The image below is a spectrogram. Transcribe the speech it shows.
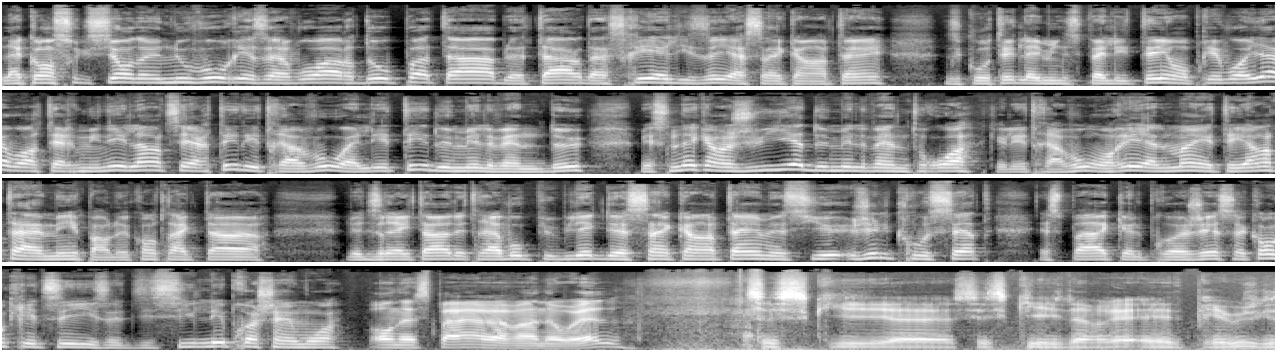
La construction d'un nouveau réservoir d'eau potable tarde à se réaliser à Saint-Quentin. Du côté de la municipalité, on prévoyait avoir terminé l'entièreté des travaux à l'été 2022, mais ce n'est qu'en juillet 2023 que les travaux ont réellement été entamés par le contracteur. Le directeur des travaux publics de Saint-Quentin, M. Gilles Croussette, espère que le projet se concrétise d'ici les prochains mois. On espère avant Noël. C'est ce qui, euh, c'est ce qui devrait être prévu,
